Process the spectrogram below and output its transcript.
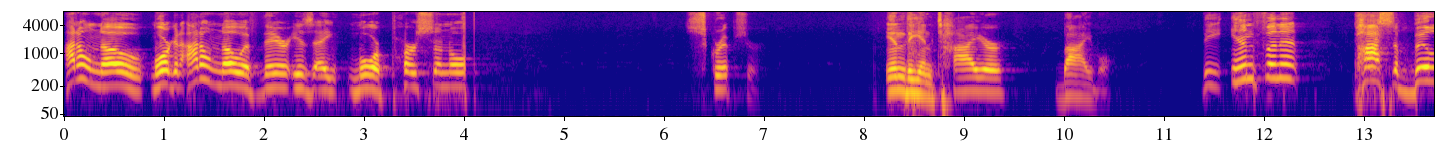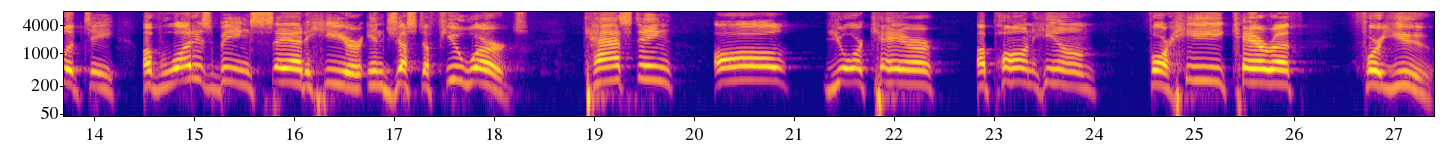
I don't know, Morgan, I don't know if there is a more personal scripture in the entire Bible. The infinite possibility of what is being said here in just a few words casting all your care upon him, for he careth for you.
